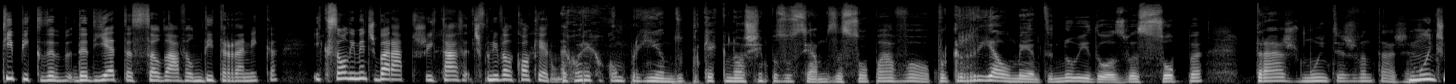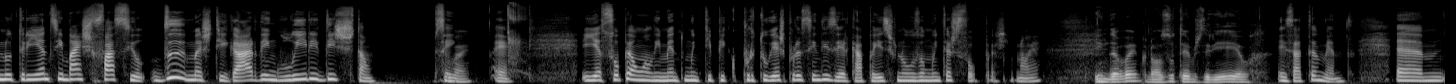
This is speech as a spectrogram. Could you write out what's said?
típico da, da dieta saudável mediterrânica e que são alimentos baratos e está disponível a qualquer um. Agora é que eu compreendo porque é que nós sempre associamos a sopa à avó, porque realmente no idoso a sopa traz muitas vantagens. Muitos nutrientes e mais fácil de mastigar, de engolir e de digestão. Sim, é. E a sopa é um alimento muito típico português, por assim dizer, que há países que não usam muitas sopas, não é? Ainda bem que nós o temos, diria eu. Exatamente. Um,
